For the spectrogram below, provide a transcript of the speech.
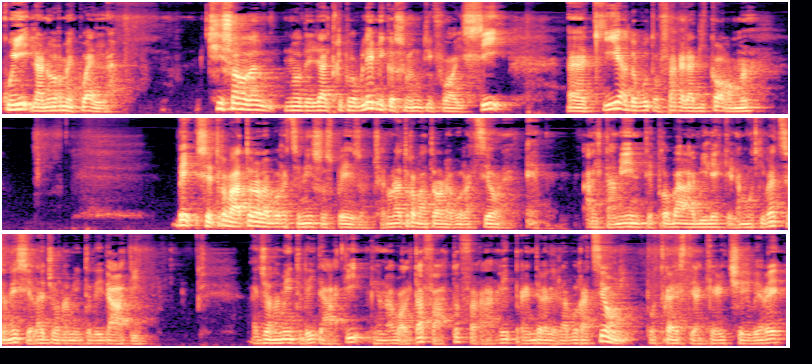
qui la norma è quella, ci sono degli altri problemi che sono venuti fuori. Sì, eh, chi ha dovuto fare la DICOM? Beh, si è trovato la lavorazione in sospeso, cioè non ha trovato la lavorazione. È altamente probabile che la motivazione sia l'aggiornamento dei dati. L'aggiornamento dei dati che una volta fatto farà riprendere le lavorazioni. Potresti anche ricevere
